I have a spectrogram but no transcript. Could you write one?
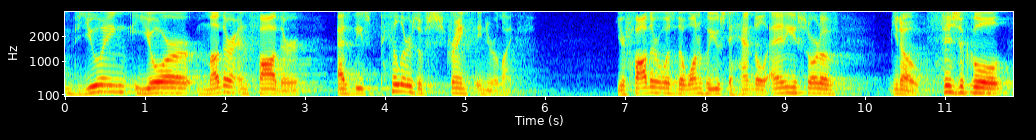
viewing your mother and father as these pillars of strength in your life. Your father was the one who used to handle any sort of, you know, physical,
